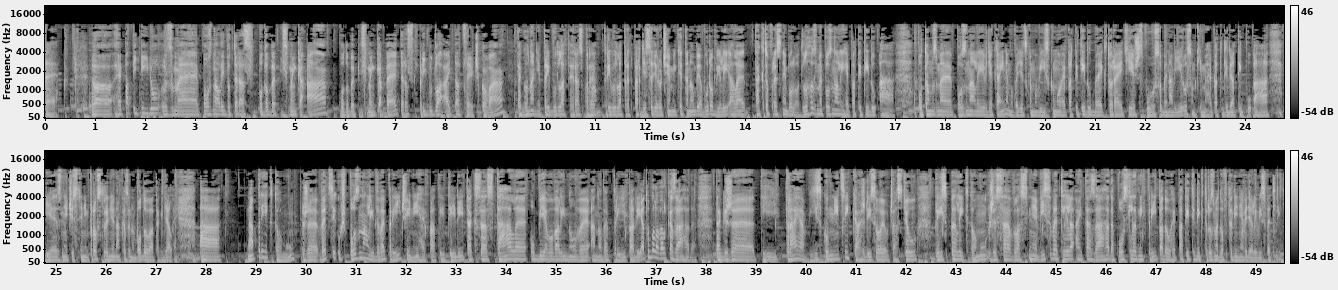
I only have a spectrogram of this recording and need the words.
Uh, hepatitídu sme poznali doteraz v podobe písmenka A, v podobe písmenka B, teraz pribudla aj tá C. Tak ona nepribudla teraz, pre, Aha. pribudla pred pár desaťročiami, keď ten objav urobili, ale tak to presne bolo. Dlho sme poznali hepatitídu A. Potom sme poznali vďaka inému vedeckému výskumu hepatitídu B, ktorá je tiež spôsobená vírusom, kým hepatitida typu A je znečistením prostredia, nakazenou vodou a tak ďalej. A Napriek tomu, že vedci už poznali dve príčiny hepatitídy, tak sa stále objavovali nové a nové prípady. A to bola veľká záhada. Takže tí traja výskumníci, každý svojou časťou, prispeli k tomu, že sa vlastne vysvetlila aj tá záhada posledných prípadov hepatitidy, ktorú sme dovtedy nevedeli vysvetliť.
